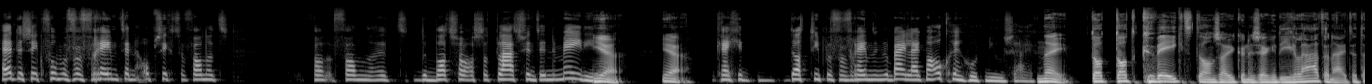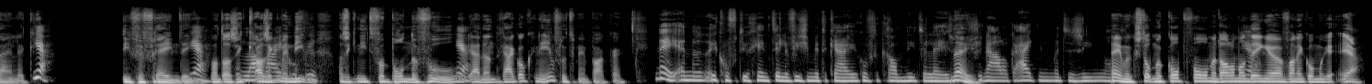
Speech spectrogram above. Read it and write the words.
me- hè, dus ik voel me vervreemd ten opzichte van het, van, van het debat zoals dat plaatsvindt in de media. Ja, ja. Krijg je dat type vervreemding erbij. Lijkt me ook geen goed nieuws eigenlijk. Nee, dat, dat kweekt dan zou je kunnen zeggen die gelatenheid uiteindelijk. Ja, die vervreemding. Ja, Want als ik, als, ik me niet, als ik niet verbonden voel, Ja. ja. dan ga ik ook geen invloed meer pakken. Nee, en eh, ik hoef natuurlijk geen televisie meer te krijgen. Ik hoef de krant niet te lezen. Nee. Het journaal ook eigenlijk niet meer te zien. Want Nee, maar ik stop mijn kop vol met allemaal Ja. dingen waarvan ik om, ja,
